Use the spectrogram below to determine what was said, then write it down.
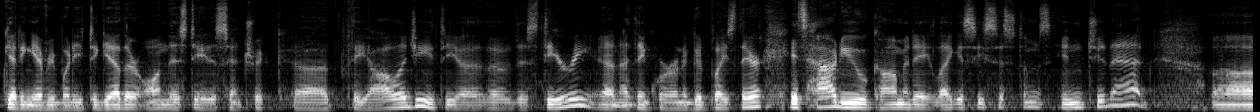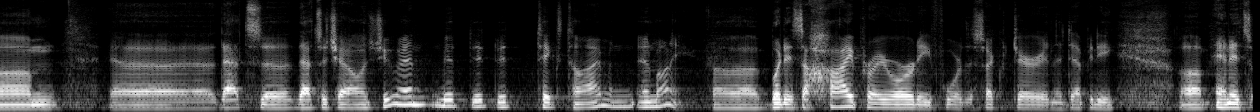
getting everybody together on this data-centric uh, theology, the, uh, this theory, and I think we're in a good place there. It's how do you accommodate legacy systems into that? Um, uh, that's a, that's a challenge too, and it, it, it takes time and, and money. Uh, but it's a high priority for the secretary and the deputy, um, and it's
